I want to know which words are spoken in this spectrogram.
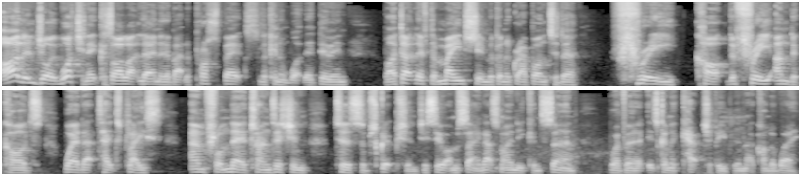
I'll enjoy watching it because I like learning about the prospects, looking at what they're doing. But I don't know if the mainstream are going to grab onto the free card, the free undercards where that takes place, and from there transition to subscription. Do you see what I'm saying? That's my only concern whether it's going to capture people in that kind of way.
